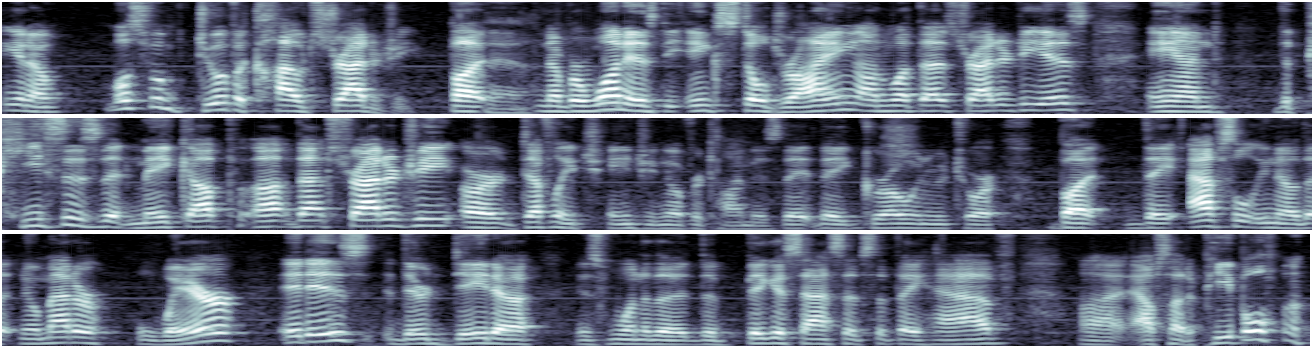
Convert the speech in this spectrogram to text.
you know, most of them do have a cloud strategy, but yeah. number one is the ink's still drying on what that strategy is, and the pieces that make up uh, that strategy are definitely changing over time as they, they grow and mature. But they absolutely know that no matter where it is, their data is one of the, the biggest assets that they have uh, outside of people,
